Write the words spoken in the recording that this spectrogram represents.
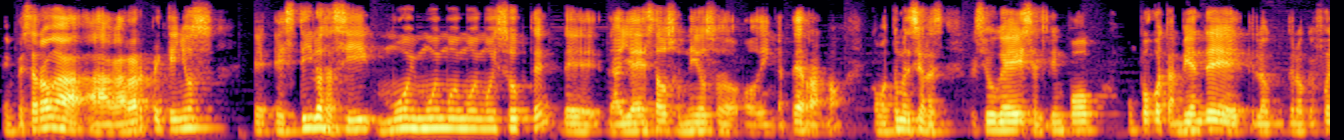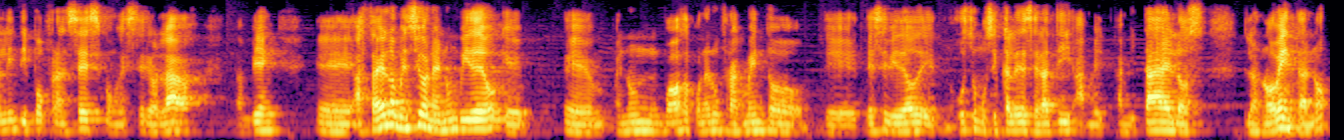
empezaron a, a agarrar pequeños eh, estilos así muy, muy, muy, muy, muy subte de, de allá de Estados Unidos o, de Inglaterra, ¿no? Como tú mencionas, el shoegaze, el dream pop, un poco también de, de, lo, de, lo, que fue el indie pop francés con Stereo Love, también. Eh, hasta él lo menciona en un video que, eh, en un, vamos a poner un fragmento de, ese video de los gustos musicales de Cerati a, a mitad de los, de los 90, ¿no?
